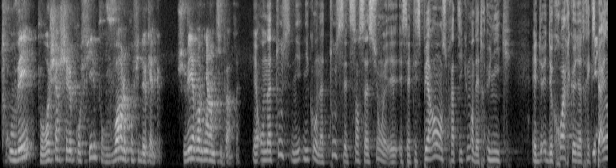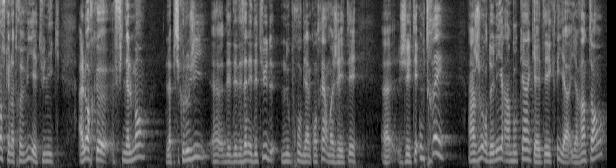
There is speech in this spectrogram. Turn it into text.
trouver, pour rechercher le profil, pour voir le profil de quelqu'un. Je vais y revenir un petit peu après. Et on a tous, Nico, on a tous cette sensation et, cette espérance pratiquement d'être unique et de, croire que notre expérience, que notre vie est unique. Alors que finalement, la psychologie euh, des, années d'études nous prouve bien le contraire. Moi, j'ai été, euh, été outré un jour de lire un bouquin qui a été écrit il y a, il y a 20 ans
